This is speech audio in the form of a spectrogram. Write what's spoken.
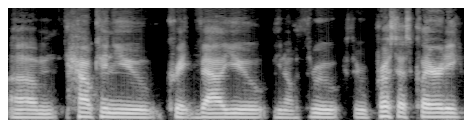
Um, how can you create value you know through through process clarity?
